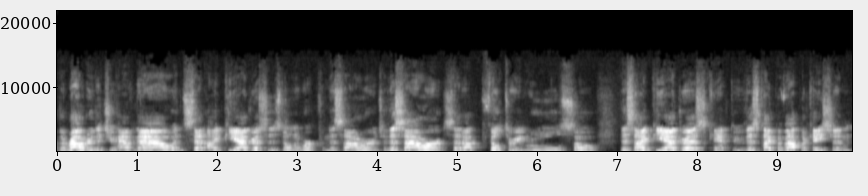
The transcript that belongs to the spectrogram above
the router that you have now and set IP addresses to only work from this hour to this hour, set up filtering rules, so this IP address can't do this type of application.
